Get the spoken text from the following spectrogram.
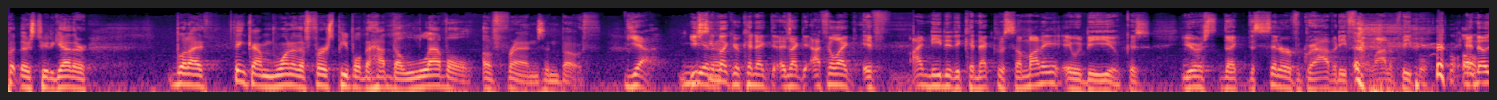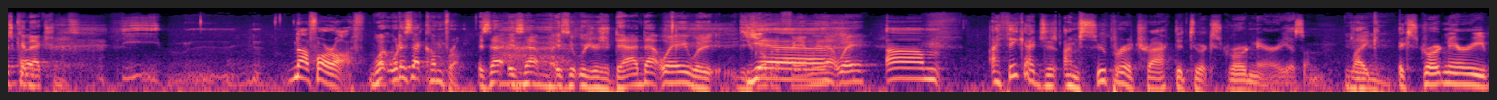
put those two together, but I think I'm one of the first people that had the level of friends in both. Yeah. You, You seem know- like you're connected. Like I feel like if I needed to connect with somebody, it would be you because you're like the center of gravity for a lot of people and those connections. Not far off. What what does that come from? Is that is that is it was your dad that way? Was, did you grow up in a family Yeah. that way? Um, I think I just I'm super attracted to extraordinaryism. Mm. Like extraordinary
